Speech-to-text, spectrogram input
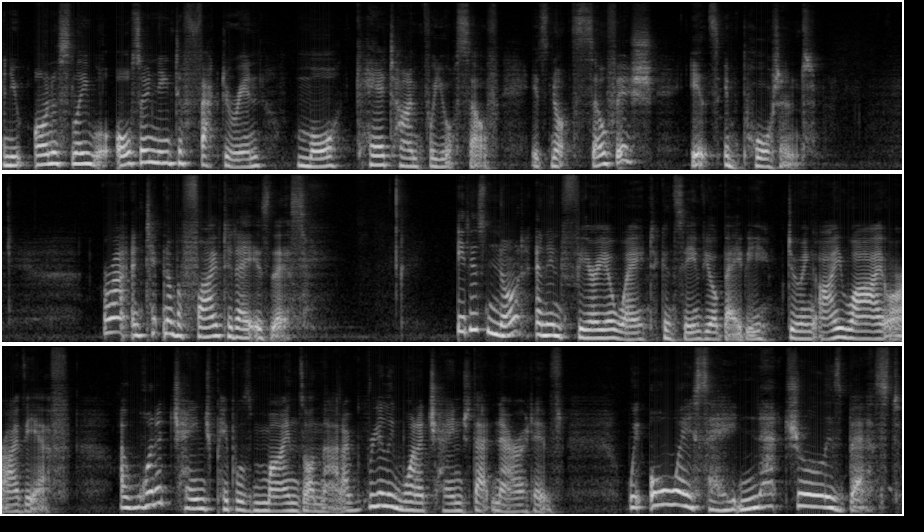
And you honestly will also need to factor in more care time for yourself. It's not selfish, it's important. All right, and tip number five today is this it is not an inferior way to conceive your baby doing IUI or IVF. I want to change people's minds on that. I really want to change that narrative. We always say natural is best.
